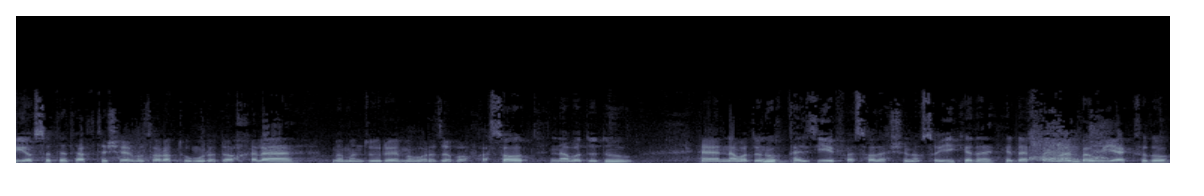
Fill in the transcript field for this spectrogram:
ریاست تفتش وزارت امور داخله به منظور مبارزه با فساد نود و دو نود و نه قضیه فساد شناسایی کرده که در پیوند به او یکصد و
